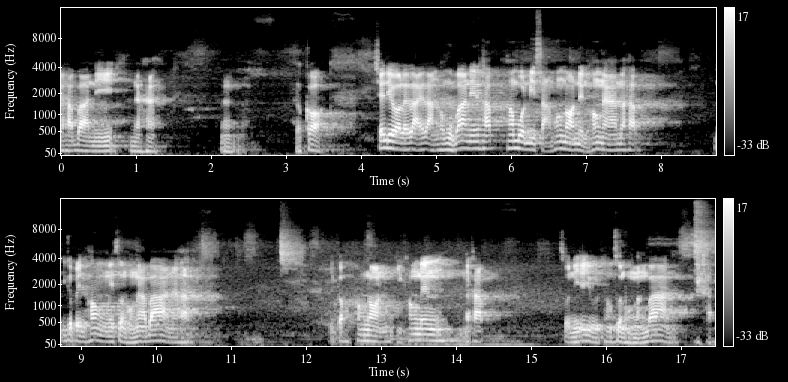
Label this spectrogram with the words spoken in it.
นะครับ บานนี้นะฮะแล้วก็ เช่นเดียวหลาย ๆ หลังของหมู่บ้านนี้นะครับ ข้างบนมี 3 ห้องนอน 1 ห้องน้ำนะครับ นี่ก็เป็นห้องในส่วนของหน้าบ้านนะครับนี่ก็ห้องนอนอีกห้องนึงนะครับ ส่วนนี้จะอยู่ทางส่วนของหลังบ้านนะครับ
